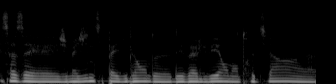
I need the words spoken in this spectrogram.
Et ça, j'imagine, c'est pas évident d'évaluer en entretien. Euh...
